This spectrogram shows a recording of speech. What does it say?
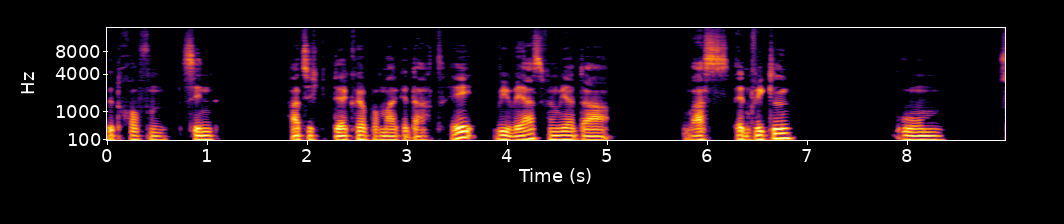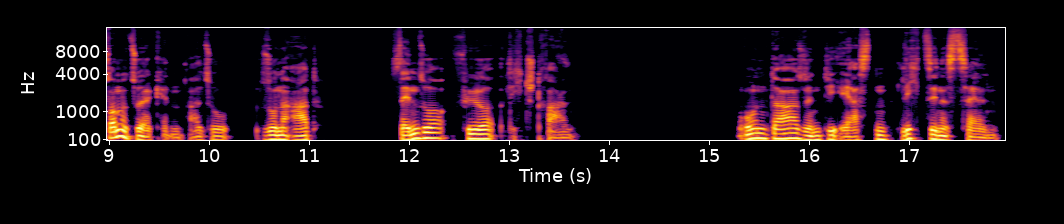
getroffen sind, hat sich der Körper mal gedacht, hey, wie wär's, wenn wir da was entwickeln, um Sonne zu erkennen, also so eine Art Sensor für Lichtstrahlen. Und da sind die ersten Lichtsinneszellen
